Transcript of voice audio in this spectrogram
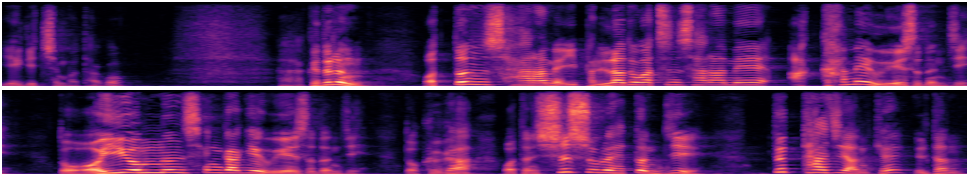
예기치 못하고 아, 그들은 어떤 사람의 이 빌라도 같은 사람의 악함에 의해서든지 또 어이없는 생각에 의해서든지 또 그가 어떤 실수를 했던지 뜻하지 않게 일단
